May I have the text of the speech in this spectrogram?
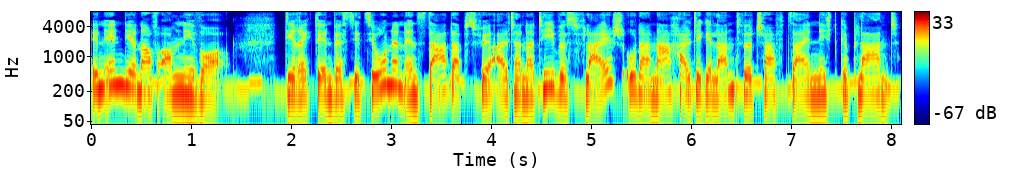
in Indien auf Omnivore. Direkte Investitionen in Startups für alternatives Fleisch oder nachhaltige Landwirtschaft seien nicht geplant.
